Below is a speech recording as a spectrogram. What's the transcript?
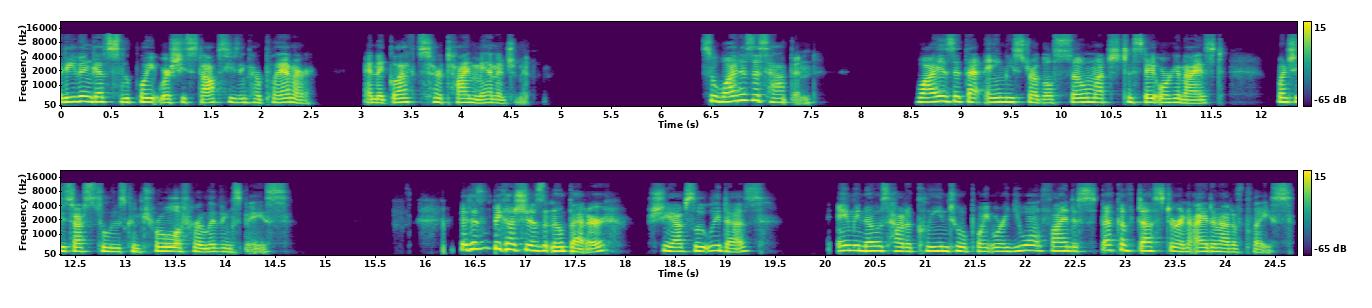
It even gets to the point where she stops using her planner and neglects her time management. So, why does this happen? Why is it that Amy struggles so much to stay organized when she starts to lose control of her living space. It isn't because she doesn't know better. She absolutely does. Amy knows how to clean to a point where you won't find a speck of dust or an item out of place.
